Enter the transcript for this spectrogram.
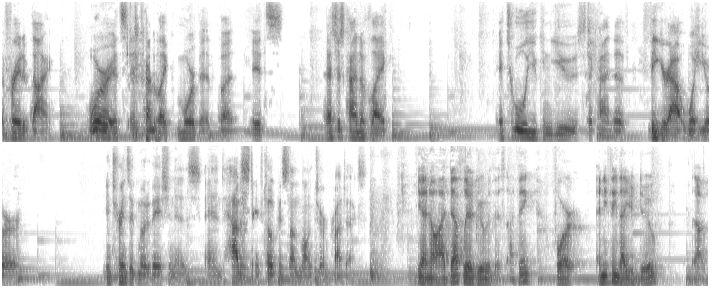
afraid of dying, or it's it's kind of like morbid, but it's that's just kind of like a tool you can use to kind of figure out what your intrinsic motivation is and how to stay focused on long-term projects. Yeah, no, I definitely agree with this. I think for anything that you do, uh,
